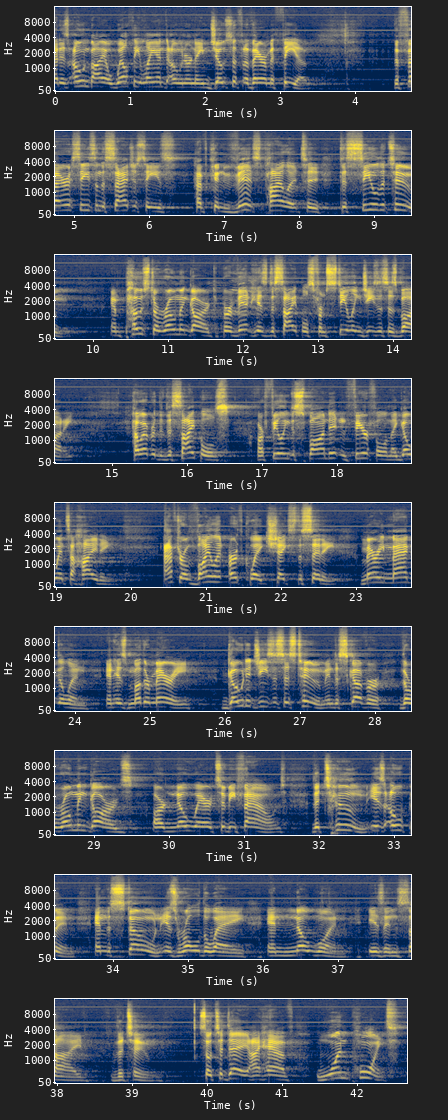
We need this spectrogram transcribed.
that is owned by a wealthy landowner named Joseph of Arimathea. The Pharisees and the Sadducees have convinced Pilate to, to seal the tomb and post a Roman guard to prevent his disciples from stealing Jesus' body. However, the disciples are feeling despondent and fearful and they go into hiding. After a violent earthquake shakes the city, Mary Magdalene and his mother Mary go to Jesus' tomb and discover the Roman guards are nowhere to be found. The tomb is open and the stone is rolled away, and no one is inside the tomb. So today I have one point,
